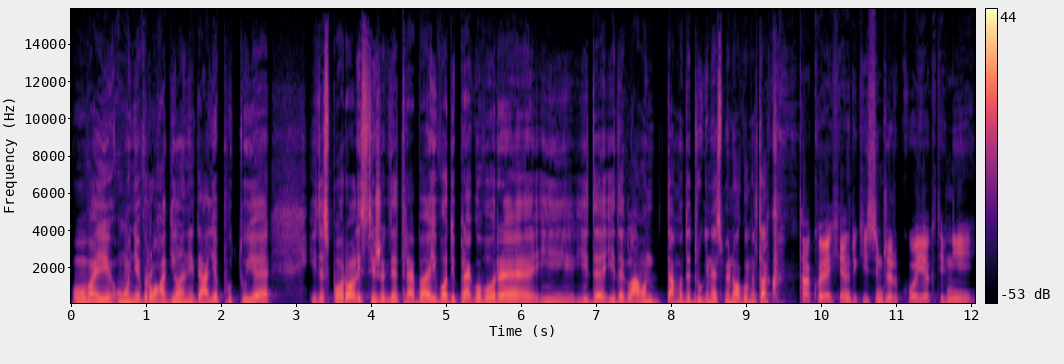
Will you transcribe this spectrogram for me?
Ovaj, on je vrlo agilan i dalje putuje ide sporo, ali stiže gde treba i vodi pregovore i ide, ide glavom tamo gde drugi ne smiju nogom, je li tako? Tako je, Henry Kissinger koji je aktivniji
